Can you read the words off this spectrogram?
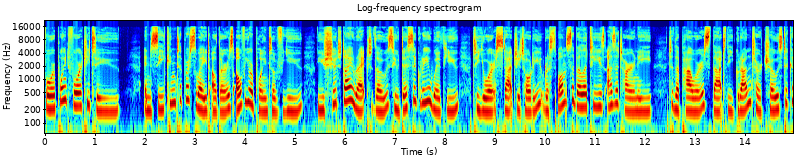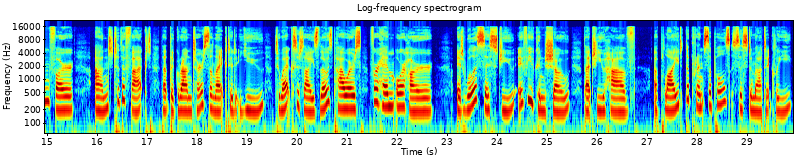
4.42 in seeking to persuade others of your point of view, you should direct those who disagree with you to your statutory responsibilities as attorney, to the powers that the grantor chose to confer, and to the fact that the grantor selected you to exercise those powers for him or her. It will assist you if you can show that you have applied the principles systematically,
